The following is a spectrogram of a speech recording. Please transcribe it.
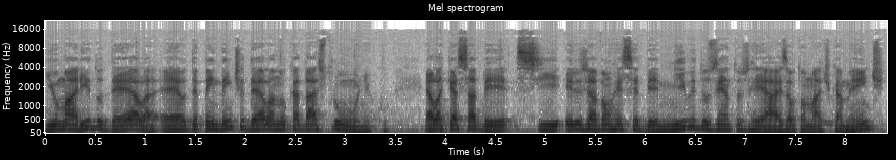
e o marido dela é o dependente dela no cadastro único. Ela quer saber se eles já vão receber R$ 1.200 automaticamente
